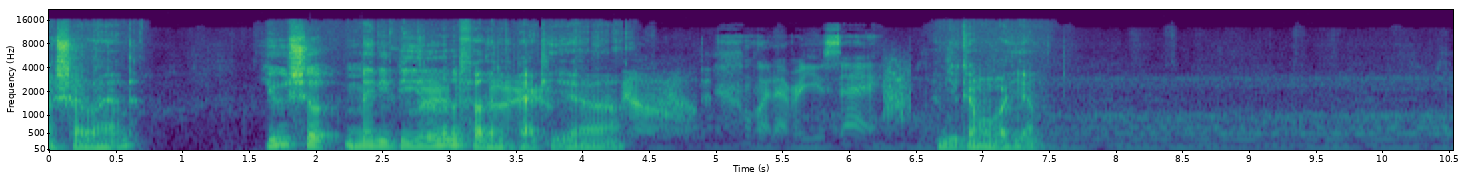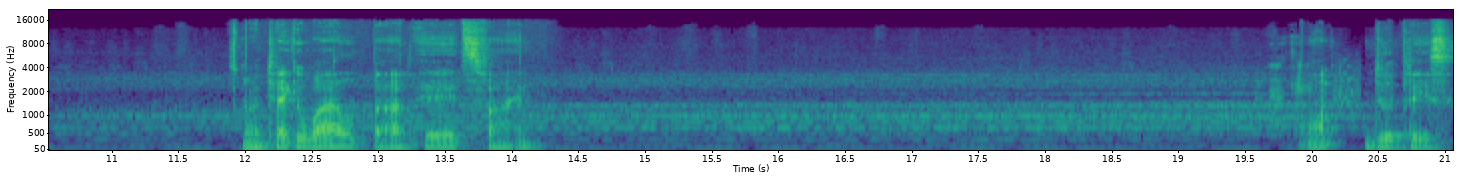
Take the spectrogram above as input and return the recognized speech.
a shadow hand. You should maybe be a little bit further back here, Whatever you say. and you come over here. It's gonna take a while, but it's fine. Come on, do it please.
